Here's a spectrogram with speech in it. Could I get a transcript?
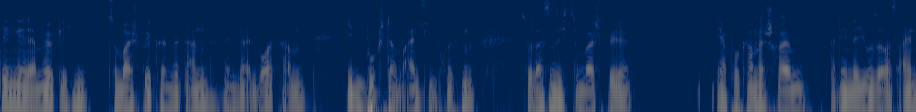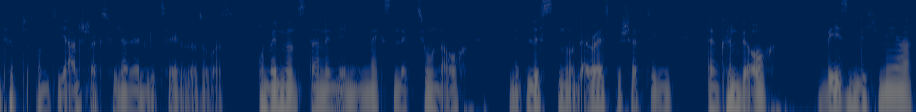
Dinge ermöglichen. Zum Beispiel können wir dann, wenn wir ein Wort haben, jeden Buchstaben einzeln prüfen. So lassen sich zum Beispiel ja, Programme schreiben, bei denen der User was eintippt und die Anschlagsfehler werden gezählt oder sowas. Und wenn wir uns dann in den nächsten Lektionen auch mit Listen und Arrays beschäftigen, dann können wir auch wesentlich mehr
